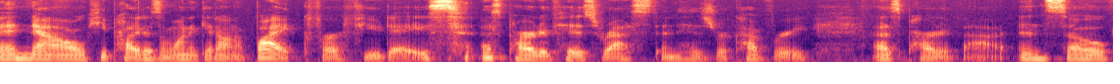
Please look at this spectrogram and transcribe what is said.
And now he probably doesn't want to get on a bike for a few days as part of his rest and his recovery as part of that. And so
